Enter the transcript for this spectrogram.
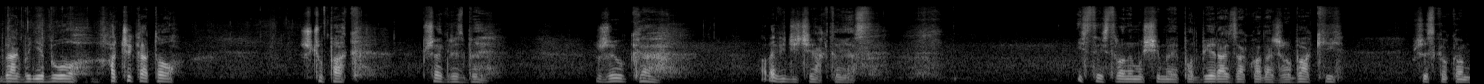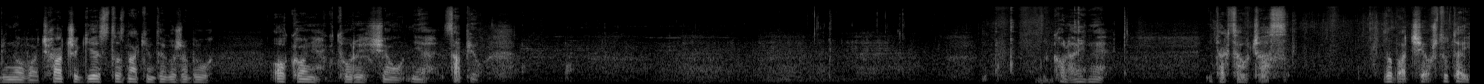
bo jakby nie było haczyka, to szczupak przegryzłby żyłkę, ale widzicie jak to jest. I z tej strony musimy podbierać, zakładać robaki, wszystko kombinować. Haczyk jest to znakiem tego, że był okoń, który się nie zapiął. Kolejny i tak cały czas. Zobaczcie, już tutaj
